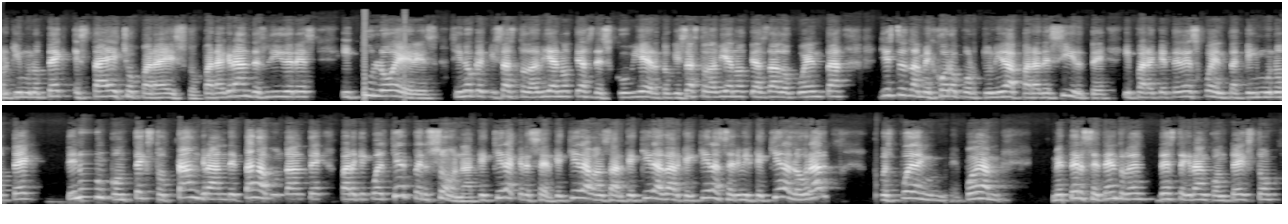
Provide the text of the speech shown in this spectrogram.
porque Inmunotech está hecho para esto, para grandes líderes, y tú lo eres, sino que quizás todavía no te has descubierto, quizás todavía no te has dado cuenta, y esta es la mejor oportunidad para decirte y para que te des cuenta que Inmunotech tiene un contexto tan grande, tan abundante, para que cualquier persona que quiera crecer, que quiera avanzar, que quiera dar, que quiera servir, que quiera lograr, pues puedan, puedan meterse dentro de, este gran contexto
